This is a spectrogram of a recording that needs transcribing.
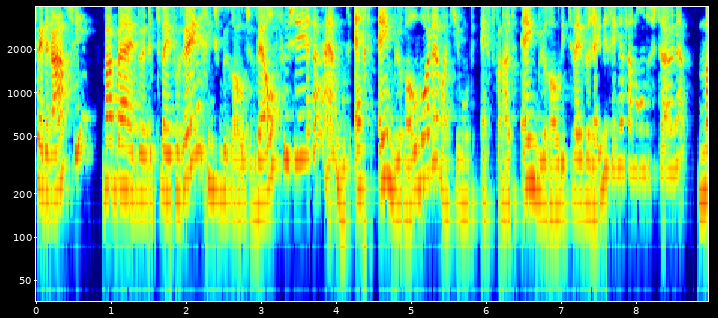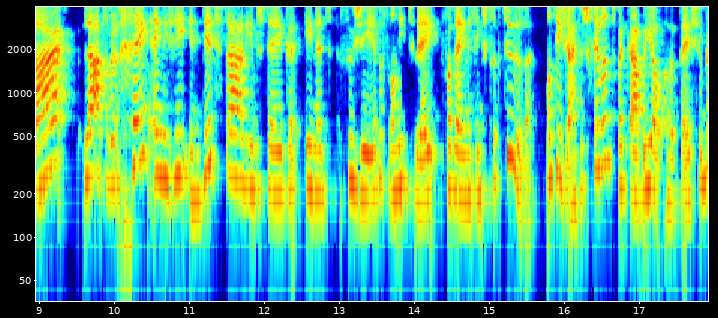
federatie. Waarbij we de twee verenigingsbureaus wel fuseren. Het moet echt één bureau worden, want je moet echt vanuit één bureau die twee verenigingen gaan ondersteunen. Maar laten we geen energie in dit stadium steken in het fuseren van die twee verenigingsstructuren. Want die zijn verschillend bij KBO en bij PCB.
